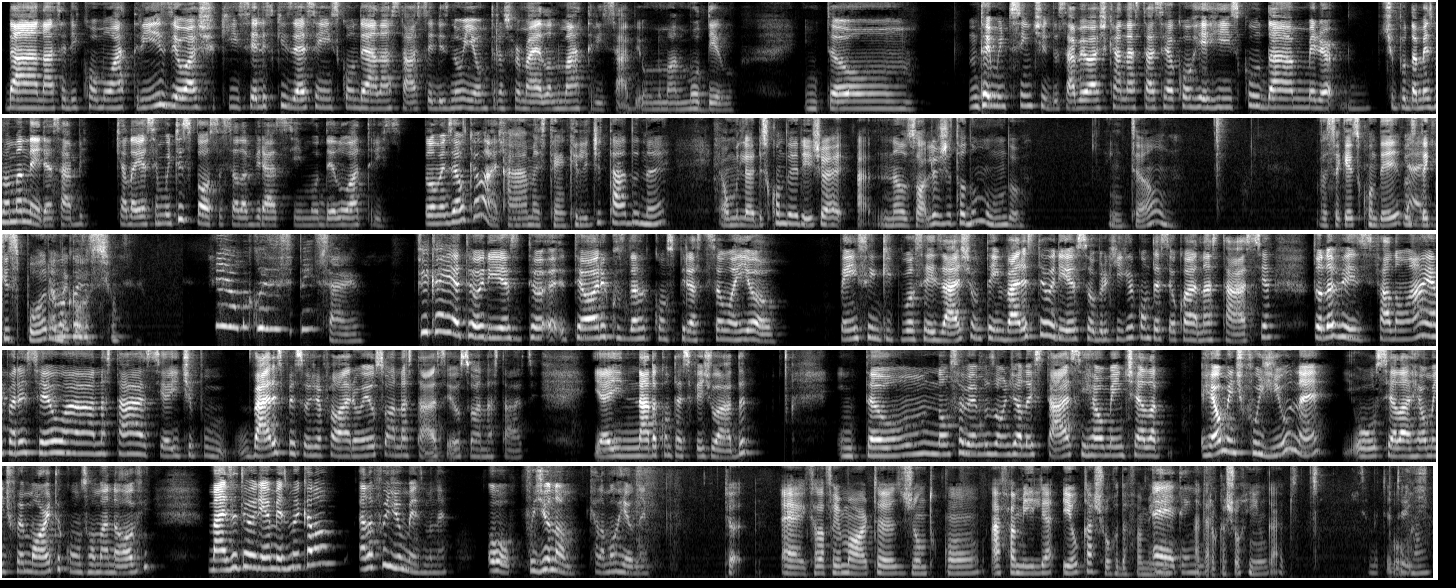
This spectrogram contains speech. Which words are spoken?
da Nathalie como atriz. Eu acho que se eles quisessem esconder a Anastácia, eles não iam transformar ela numa atriz, sabe? Ou numa modelo. Então, não tem muito sentido, sabe? Eu acho que a Anastácia ia correr risco da melhor. Tipo, da mesma maneira, sabe? Que ela ia ser muito exposta se ela virasse modelo ou atriz. Pelo menos é o que eu acho. Ah, né? mas tem aquele ditado, né? É o melhor esconderijo é nos olhos de todo mundo. Então, você quer esconder, você tem que expor é o negócio. É uma coisa a se pensar. Fica aí a teoria, teóricos da conspiração aí, ó. Pensem o que vocês acham. Tem várias teorias sobre o que aconteceu com a Anastácia. Toda vez falam, ah, apareceu a Anastácia. E, tipo, várias pessoas já falaram, eu sou a Anastácia, eu sou a Anastácia. E aí nada acontece feijoada. Então, não sabemos onde ela está, se realmente ela realmente fugiu, né? Ou se ela realmente foi morta com os Romanov. Mas a teoria mesmo é que ela, ela fugiu mesmo, né? Ou, fugiu não, que ela morreu, né? É, que ela foi morta junto com a família e o cachorro da família. É, tem Até o cachorrinho, Gabs. Isso é muito Porra. triste.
